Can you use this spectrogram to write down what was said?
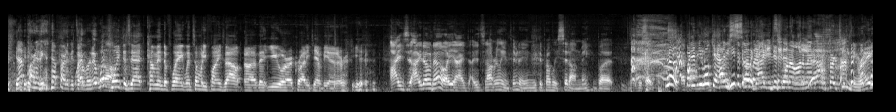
That part of the that part of it's At, over. at what point does that come into play when somebody finds out uh, that you are a karate champion? Or I, I don't know. I, I, it's not really intimidating. You could probably sit on me, but just like no, but if you look at him, he's the kind of guy you you just want to that to me. automatically start teasing, right?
